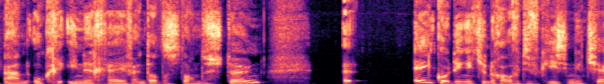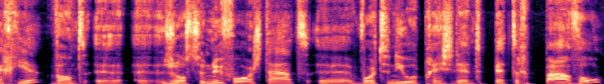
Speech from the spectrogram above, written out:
aan Oekraïne geven. En dat is dan de steun. Eén kort dingetje nog over die verkiezingen in Tsjechië. Want uh, zoals het er nu voor staat, uh, wordt de nieuwe president Petr Pavel.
